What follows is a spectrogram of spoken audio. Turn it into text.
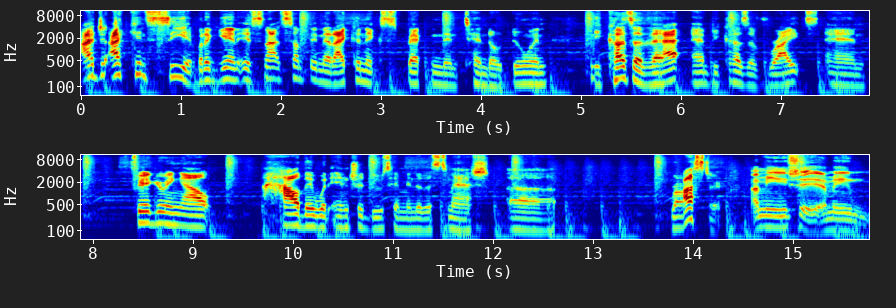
I, I can see it, but again, it's not something that I can expect Nintendo doing because of that and because of rights and figuring out how they would introduce him into the Smash uh, roster. I mean, shit. I mean,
